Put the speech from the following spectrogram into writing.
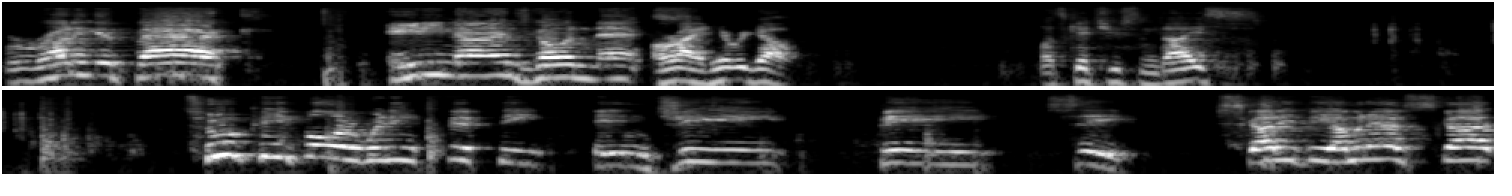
We're running it back. 89's going next. All right, here we go. Let's get you some dice. Two people are winning 50 in G, B, C. Scotty B, I'm gonna have Scott.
